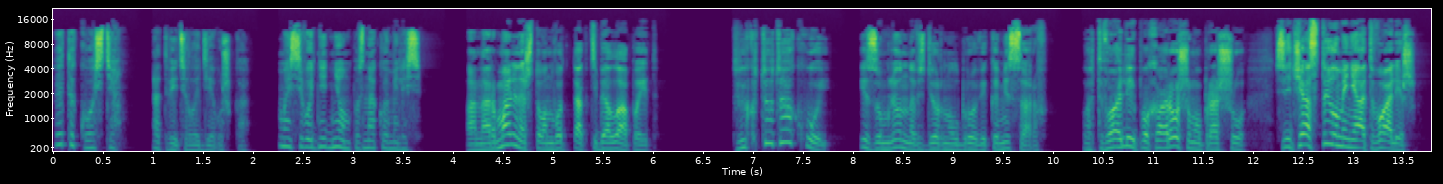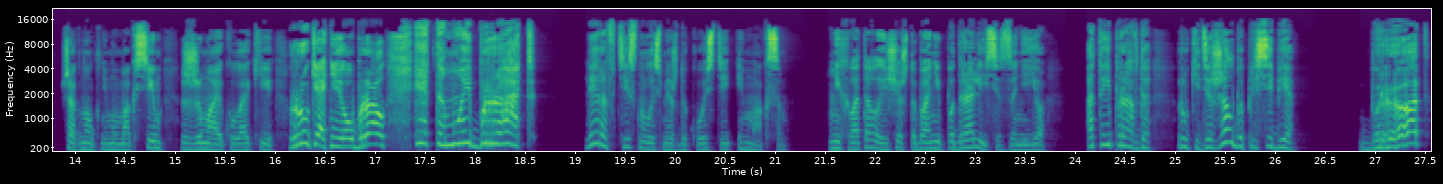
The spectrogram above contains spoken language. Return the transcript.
«Это Костя», — ответила девушка. Мы сегодня днем познакомились». «А нормально, что он вот так тебя лапает?» «Ты кто такой?» — изумленно вздернул брови комиссаров. «Отвали по-хорошему, прошу. Сейчас ты у меня отвалишь!» — шагнул к нему Максим, сжимая кулаки. «Руки от нее убрал! Это мой брат!» Лера втиснулась между Костей и Максом. Не хватало еще, чтобы они подрались из-за нее. «А ты и правда руки держал бы при себе?» «Брат?»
